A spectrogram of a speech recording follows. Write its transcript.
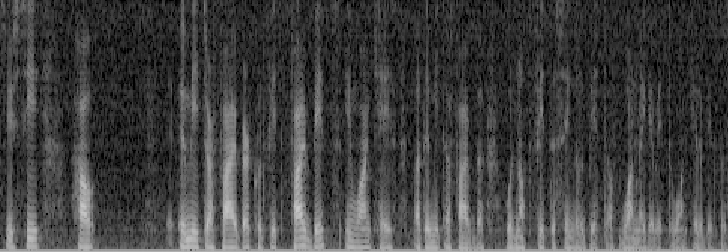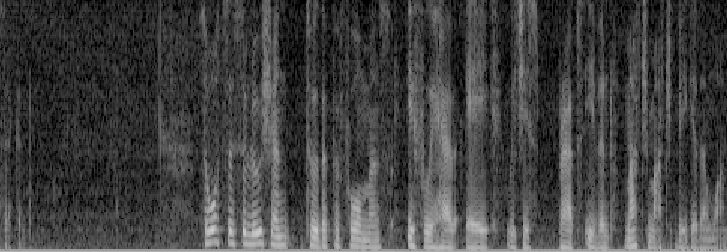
So you see how a meter of fiber could fit 5 bits in one case, but a meter of fiber would not fit a single bit of 1 megabit to 1 kilobit per second. So what's the solution to the performance if we have A which is perhaps even much much bigger than 1?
